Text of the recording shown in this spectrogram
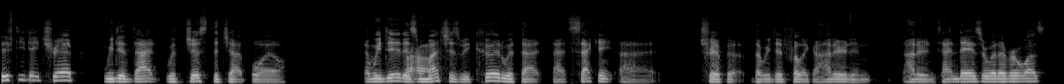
50 day trip. We did that with just the Jetboil, and we did as Uh-huh. much as we could with that that second uh, trip uh, that we did for like 100 and 110 days or whatever it was.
